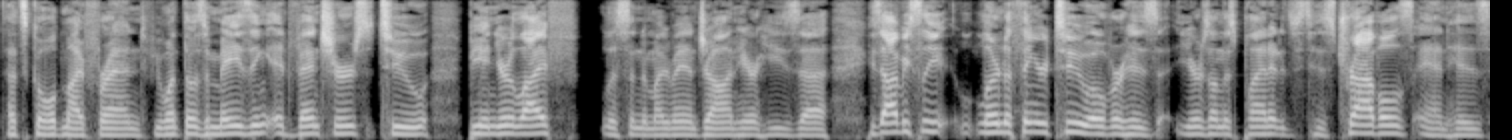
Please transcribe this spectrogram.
That's gold, my friend. If you want those amazing adventures to be in your life, listen to my man John here. He's uh, he's obviously learned a thing or two over his years on this planet. It's his travels and his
